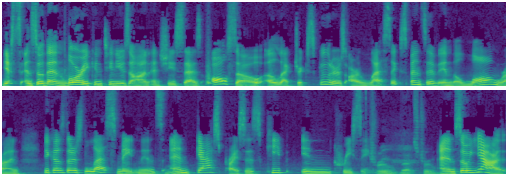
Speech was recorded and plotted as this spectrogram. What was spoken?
Yes, and so then Lori continues on and she says, also, electric scooters are less expensive in the long run because there's less maintenance Hmm. and gas prices keep increasing. True. That's true. And so, yeah,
